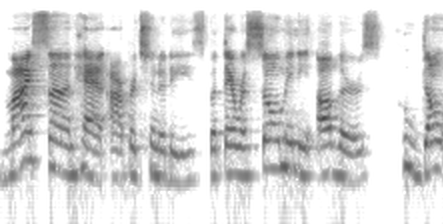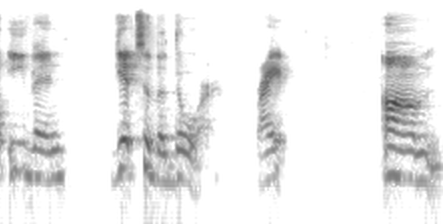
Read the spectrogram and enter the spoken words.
my son had opportunities, but there were so many others who don't even get to the door, right? Um,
